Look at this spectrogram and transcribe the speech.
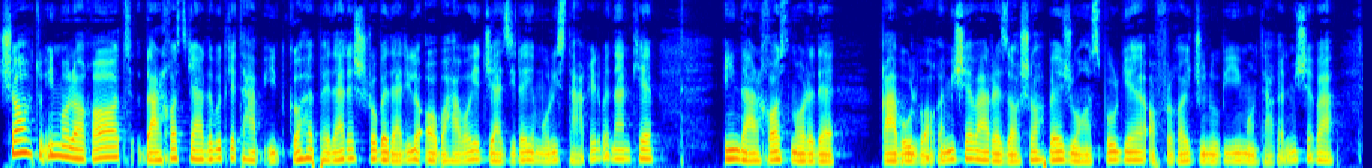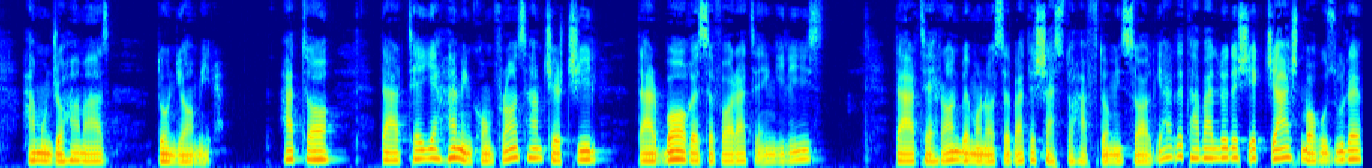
شاه تو این ملاقات درخواست کرده بود که تبعیدگاه پدرش رو به دلیل آب و هوای جزیره موریس تغییر بدن که این درخواست مورد قبول واقع میشه و رضا شاه به جوهانسبورگ آفریقای جنوبی منتقل میشه و همونجا هم از دنیا میره. حتی در طی همین کنفرانس هم چرچیل در باغ سفارت انگلیس در تهران به مناسبت 67 مین سالگرد تولدش یک جشن با حضور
